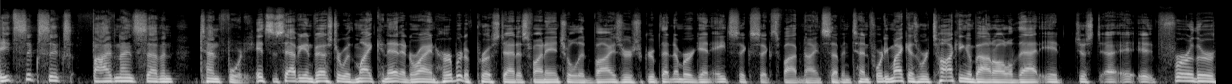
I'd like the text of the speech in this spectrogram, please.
866 597 1040. It's the Savvy Investor with Mike Kinnett and Ryan Herbert of Pro Status Financial Advisors Group. That number again, 866 597 1040. Mike, as we're talking about all of that, it just uh, it further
